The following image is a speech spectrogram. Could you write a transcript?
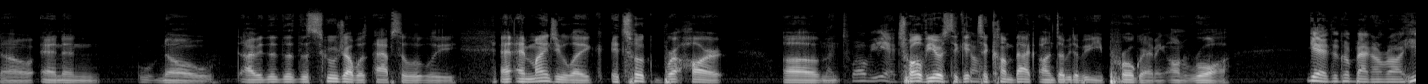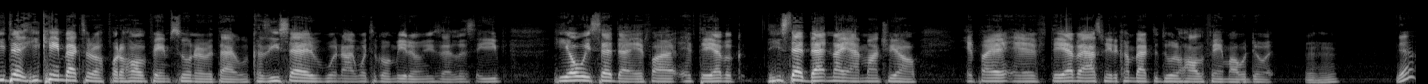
No, and then no. I mean, the the, the screw job was absolutely, and, and mind you, like it took Bret Hart um, Like twelve years. 12 years to get to come back on WWE programming on Raw. Yeah, to go back on Raw. He did. He came back to the for the Hall of Fame sooner with that because he said when I went to go meet him, he said, "Listen, he, he always said that if I if they ever he said that night at Montreal, if I if they ever asked me to come back to do the Hall of Fame, I would do it. Mm-hmm. Yeah.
